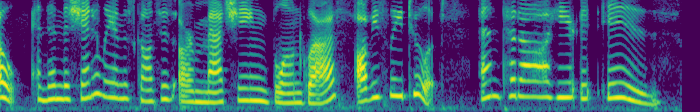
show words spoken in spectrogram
Oh, and then the chandelier and the sconces are matching blown glass, obviously tulips. And ta-da, here it is.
